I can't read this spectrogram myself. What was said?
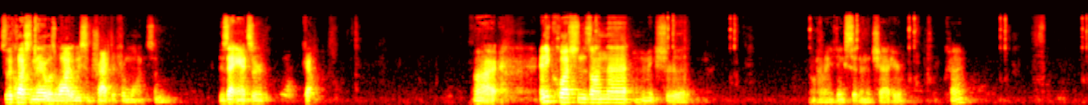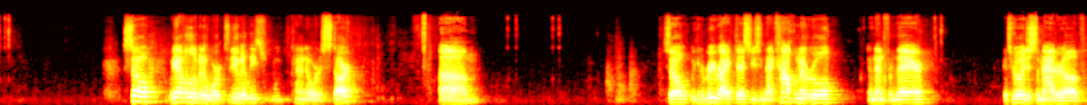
So the question there was why do we subtract it from one? So does that answer? Okay. All right. Any questions on that? Let me make sure that don't have anything sitting in the chat here. Okay. So we have a little bit of work to do, but at least we kind of know where to start. Um, so we can rewrite this using that complement rule. And then from there, it's really just a matter of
